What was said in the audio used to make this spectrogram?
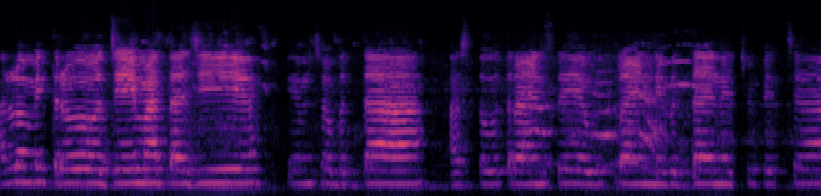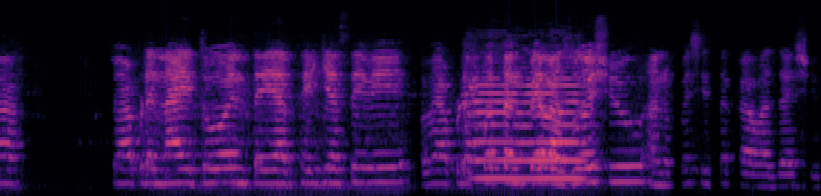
હાલો મિત્રો જય માતાજી. કેમ છો બધા? આજ તો ઉત્તરાયણ છે. ઉત્તરાયણની બધાને શુભેચ્છા. તો આપણે નાહી ધોઈને તૈયાર થઈ ગયા છે હવે આપણે પતંગ પહેલા જોઈશું અને પછી સકાવા જઈશું.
